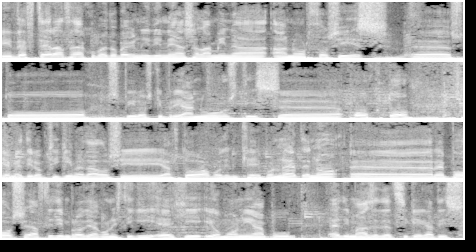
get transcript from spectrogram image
Τη Δευτέρα θα έχουμε το παιχνίδι Νέας Σαλαμίνα Ανόρθωσης ε, στο Σπύρος Κυπριανού στις ε, 8 και με τηλεοπτική μετάδοση αυτό από την Caponet ενώ ε, ρεπό σε αυτή την πρώτη αγωνιστική έχει η Ομόνια που ετοιμάζεται έτσι και για τις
